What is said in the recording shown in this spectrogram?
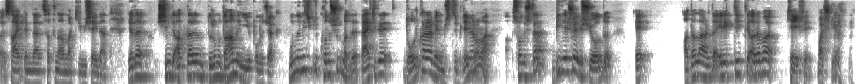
e, sahiplerinden satın almak gibi bir şeyden. Ya da şimdi atların durumu daha mı iyi olacak? Bunların hiçbiri konuşulmadı. Belki de doğru karar verilmiştir bilemiyorum ama sonuçta bir de şöyle bir şey oldu. E, adalarda elektrikli araba keyfi başlıyor.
